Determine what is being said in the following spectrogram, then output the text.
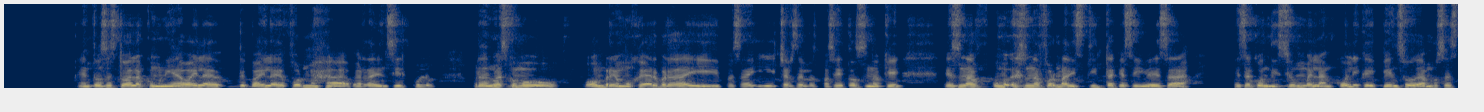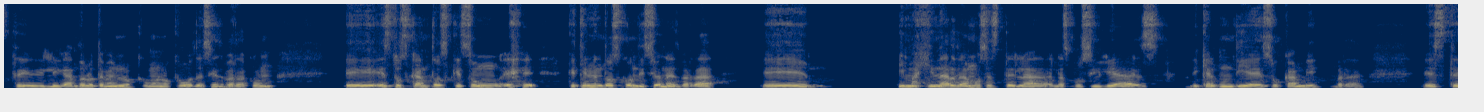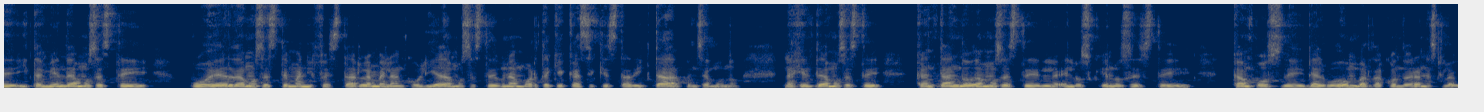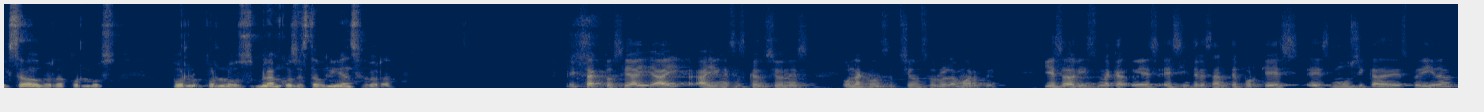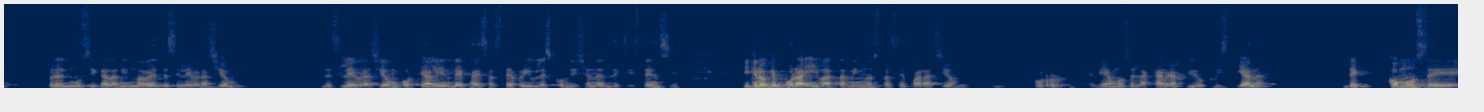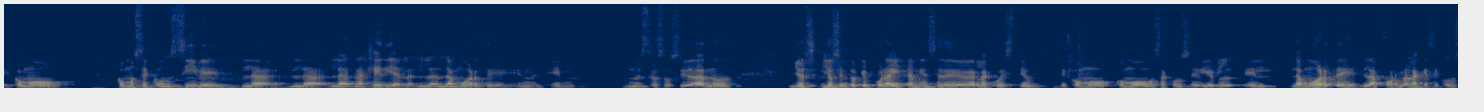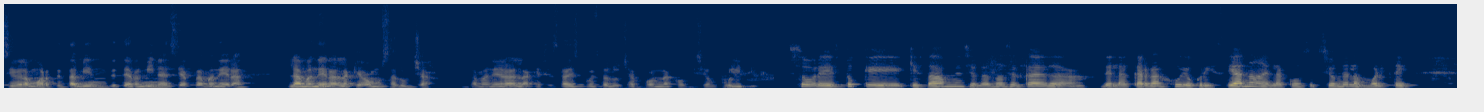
Entonces toda la comunidad baila, baila de forma, ¿verdad? En círculo, ¿verdad? No es como hombre o mujer, ¿verdad? Y pues ahí echarse los pasitos, sino que es una, es una forma distinta que se vive esa, esa condición melancólica y pienso, digamos, este, ligándolo también lo, con lo que vos decís, ¿verdad? Con eh, estos cantos que son, que tienen dos condiciones, ¿verdad? Eh, imaginar, digamos, este, las posibilidades de que algún día eso cambie, ¿verdad? Este, y también, digamos, este, poder, digamos, este, manifestar la melancolía, digamos, este, de una muerte que casi que está dictada, pensemos, ¿no? La gente, digamos, este, cantando, digamos, este, en, los, en los, este, campos de, algodón, ¿verdad? Cuando eran esclavizados, ¿verdad? Por los, por, por los blancos estadounidenses, ¿verdad? Exacto, sí hay, hay, hay en esas canciones una concepción sobre la muerte. Y esa es, es interesante porque es, es música de despedida, pero es música a la misma vez de celebración. De celebración porque alguien deja esas terribles condiciones de existencia. Y creo que por ahí va también nuestra separación, por, digamos, de la carga judio-cristiana, de cómo se, cómo, cómo se concibe la, la, tragedia, la, muerte en, nuestra sociedad, ¿no? Yo, yo siento que por ahí también se debe ver la cuestión de cómo, cómo vamos a concebir el, la muerte, la forma en la que se concibe la muerte también determina en cierta manera la manera en la que vamos a luchar, la manera en la que se está dispuesto a luchar por una condición política. Sobre esto que, que mencionando acerca de la, de la carga judio-cristiana en la concepción de la muerte,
